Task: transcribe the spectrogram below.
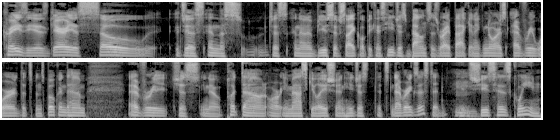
crazy is Gary is so just in this just in an abusive cycle because he just bounces right back and ignores every word that's been spoken to him every just you know put down or emasculation he just it's never existed Hmm. He's she's his queen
